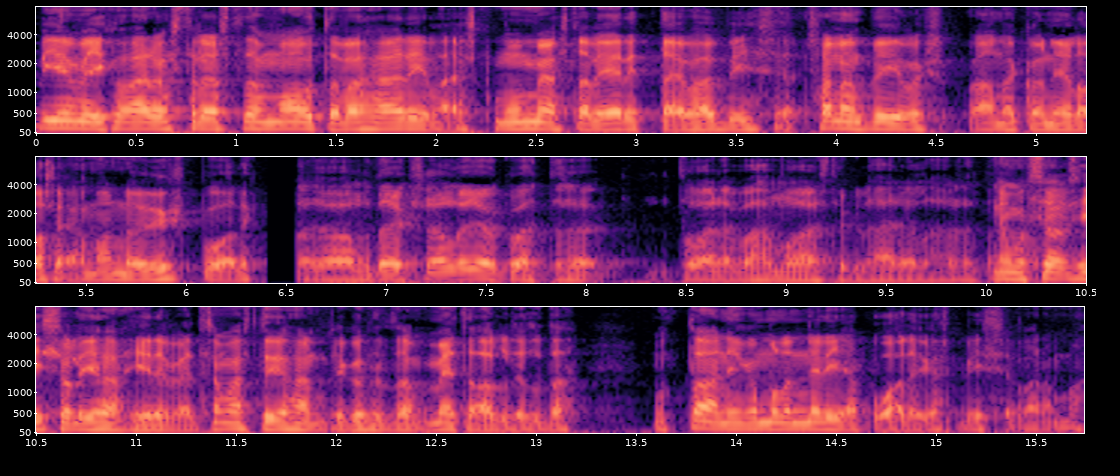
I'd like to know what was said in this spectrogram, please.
viime viikon arvostelusta tuon mauta vähän erilaista. Mun mielestä oli erittäin hyvä biisi. Sanon viimeksi annako nelosen ja mä annoin yksi puoli. No joo, mutta eikö se ollut joku, että se toinen vähän maistui kyllä erilaiselta? No mutta se, siis se oli ihan hirveä. Se maistui ihan joku siltä metallilta. Mutta tää on niinku mulle neljä puolikas bisse varmaan.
